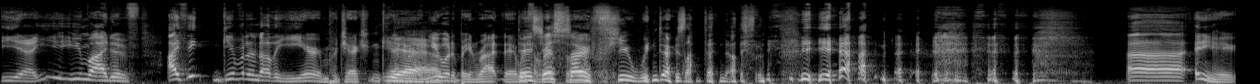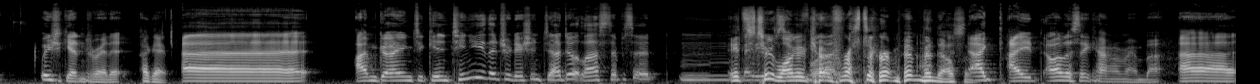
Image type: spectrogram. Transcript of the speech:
yeah, you, you might have. I think give it another year in projection camera, Yeah. and you would have been right there. There's with the just so few windows up there, Nelson. yeah. I know. uh, anywho, we should get into Reddit. okay. Uh, I'm going to continue the tradition. Did I do it last episode? Mm, It's too long ago for us to remember, Nelson. I, I honestly can't remember. Uh,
